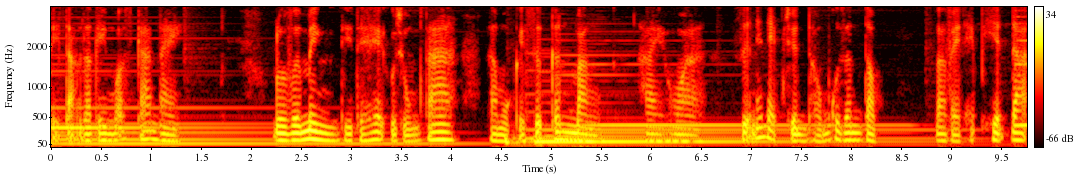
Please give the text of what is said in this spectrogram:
để tạo ra kênh podcast này. Đối với mình thì thế hệ của chúng ta là một cái sự cân bằng, hài hòa giữa nét đẹp truyền thống của dân tộc và vẻ đẹp hiện đại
